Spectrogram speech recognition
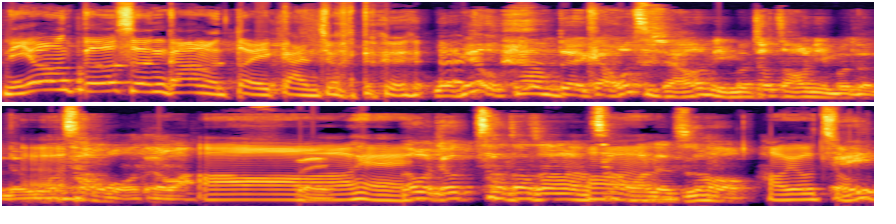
你用歌声跟他们对干就对。我没有跟他们对干，我只想要你们就找你们的人，我唱我的哇。哦，OK。然后我就唱唱唱唱，唱完了之后，好有种。哎，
